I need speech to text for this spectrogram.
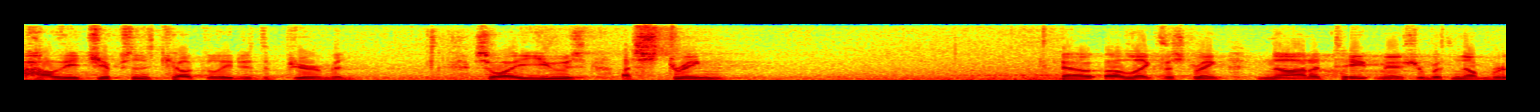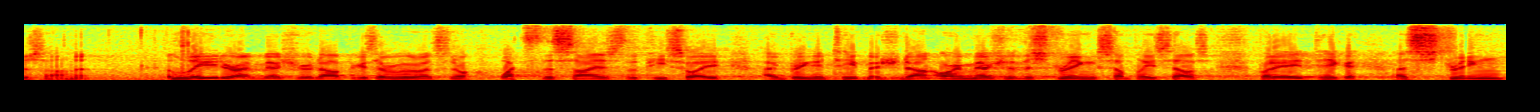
how the Egyptians calculated the pyramid. So I use a string, a, a length of string, not a tape measure with numbers on it. Later I measure it out because everybody wants to know what's the size of the piece. So I, I bring a tape measure down or I measure the string someplace else. But I take a, a string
